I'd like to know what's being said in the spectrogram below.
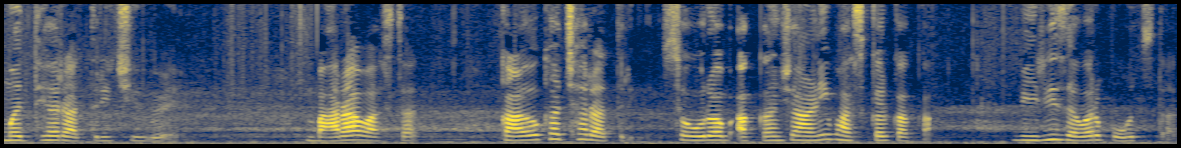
मध्यरात्रीची वेळ. बारा वाजतात. काळोखाच्या रात्री सौरभ आकांक्षा आणि भास्कर काका विहिरीजवळ पोहोचतात.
